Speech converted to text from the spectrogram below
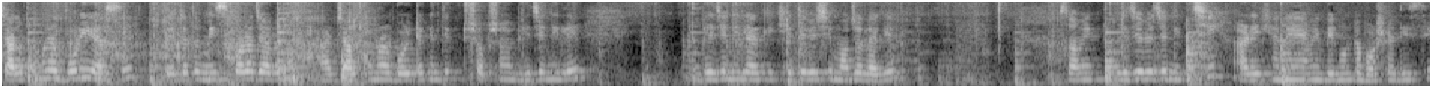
চাল কুমড়ার বড়ি আছে, তো এটা তো মিস করা যাবে না। আর চাল কুমড়ার বড়িটা কিন্তু একটু সবসময় ভেজে নিলে ভেজে নিলে আর কি খেতে বেশি মজা লাগে। সো আমি একটু ভেজে ভেজে নিচ্ছি, আর এখানে আমি বেগুনটা বসায় দিচ্ছি।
